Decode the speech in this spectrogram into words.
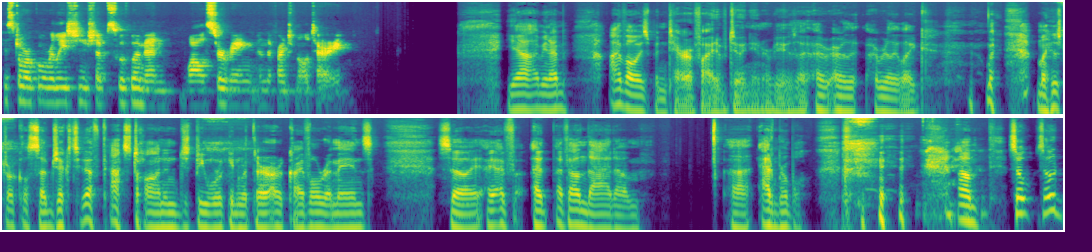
historical relationships with women while serving in the French military. Yeah, I mean, I'm I've always been terrified of doing interviews. I I, really, I really like my historical subjects to have passed on and just be working with their archival remains. So I, I've I, I found that um uh, admirable. um, so so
